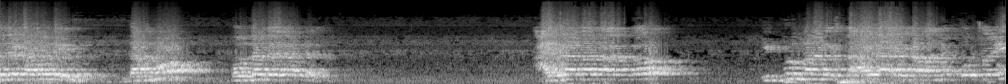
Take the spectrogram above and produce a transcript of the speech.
అందరి దగ్గర డబ్బు ఉంది డబ్బు కొందరి దగ్గర ఉంటుంది హైదరాబాద్ నగరంలో ఇప్పుడు మనకి ఈ స్థాయిలో ఇంతమంది కూర్చొని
